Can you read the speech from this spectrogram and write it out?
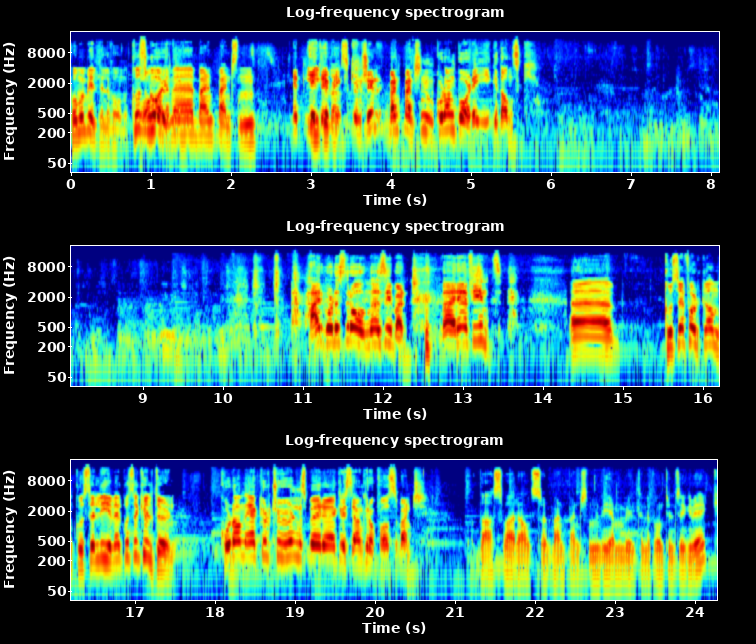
På mobiltelefonen. Hvordan På går det med. Bernt Berntsen? I. Gdansk. Unnskyld. Bernt Berntsen, hvordan går det i Gdansk? Her går det strålende, sier Bernt. Været er fint. Eh, hvordan er folkene? Hvordan er livet? Hvordan er kulturen? Hvordan er kulturen, spør Kristian Krokfoss Bernt. Da svarer altså Bernt Berntsen via mobiltelefon til Sigvik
